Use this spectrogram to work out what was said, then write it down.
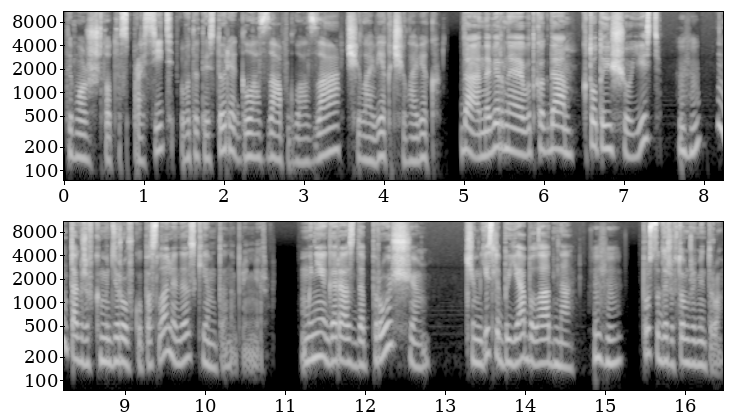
ты можешь что-то спросить. Вот эта история глаза в глаза, человек-человек. Да, наверное, вот когда кто-то еще есть, угу. ну, также в командировку послали, да, с кем-то, например, мне гораздо проще, чем если бы я была одна. Угу. Просто даже в том же метро.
